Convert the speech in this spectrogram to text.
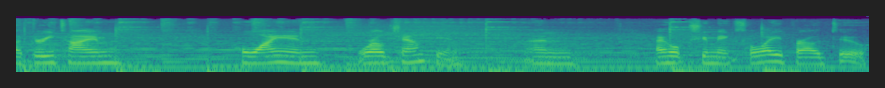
a three-time Hawaiian world champion, and I hope she makes Hawaii proud too.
